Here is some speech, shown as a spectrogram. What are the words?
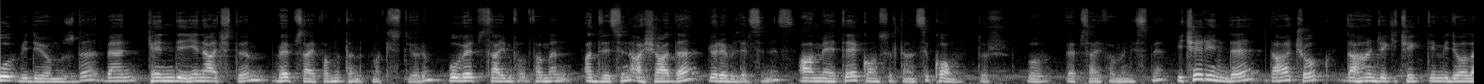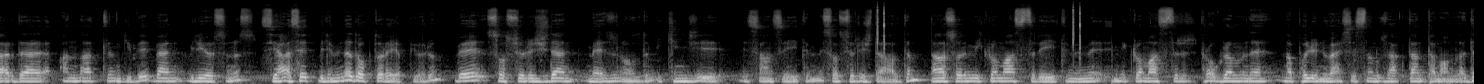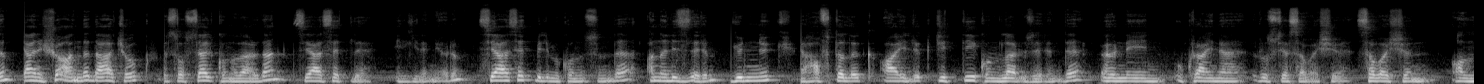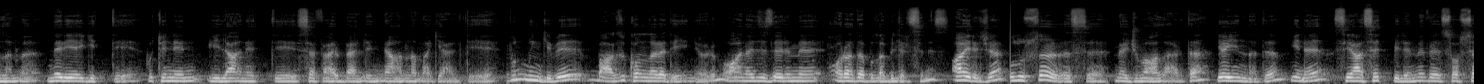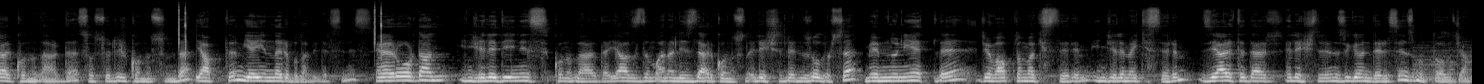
Bu videomuzda ben kendi yeni açtığım web sayfamı tanıtmak istiyorum. Bu web sayfamın adresini aşağıda görebilirsiniz. amtconsultancy.com'dur bu web sayfamın ismi. İçeriğinde daha çok daha önceki çektiğim videolarda anlattığım gibi ben biliyorsunuz siyaset biliminde doktora yapıyorum ve sosyolojiden mezun oldum. İkinci lisans eğitimimi sosyolojide aldım. Daha sonra mikromaster eğitimimi, mikromaster programını Napoli Üniversitesi'nden uzaktan tamamladım. Yani şu anda daha çok sosyal konulardan siyasetle ilgileniyorum. Siyaset bilimi konusunda analizlerim günlük, haftalık, aylık ciddi konular üzerinde. Örneğin Ukrayna-Rusya savaşı, savaşın anlamı, nereye gittiği, Putin'in ilan ettiği seferberliğin ne anlama geldiği, bunun gibi bazı konulara değiniyorum. O analizlerimi orada bulabilirsiniz. Ayrıca uluslararası mecmualarda yayınladığım yine siyaset bilimi ve sosyal konularda, sosyoloji konusunda yaptığım yayınları bulabilirsiniz. Eğer oradan incelediğiniz konularda yazdığım analizler konusunda eleştirileriniz olursa memnuniyetle cevaplamak isterim, incelemek isterim. Ziyaret eder eleştirilerinizi gönderirseniz mutlu olacağım.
